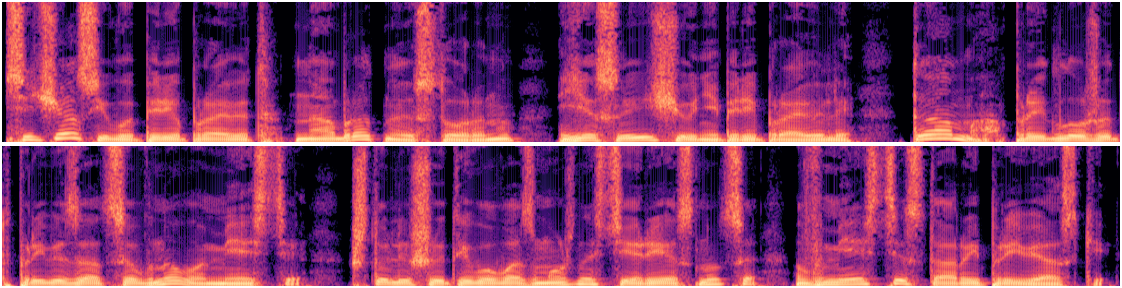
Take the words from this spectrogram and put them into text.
Сейчас его переправят на обратную сторону, если еще не переправили. Там предложат привязаться в новом месте, что лишит его возможности резнуться в месте старой привязки.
